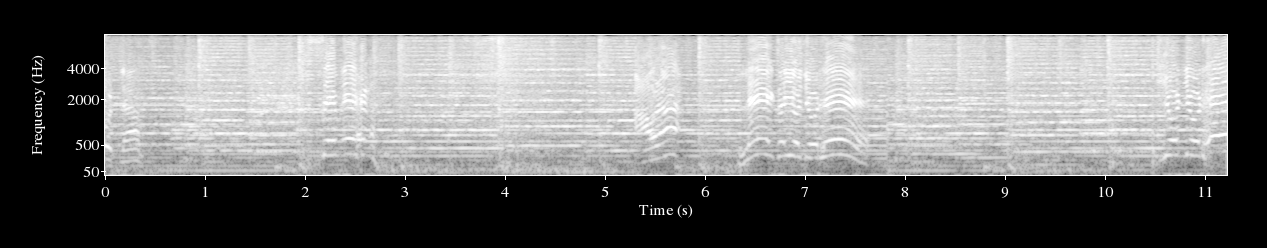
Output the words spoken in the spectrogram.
หยุดนะสิบเองเอาละเลขจะหยุดอยู่ที่ หยุดอยู่ที่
